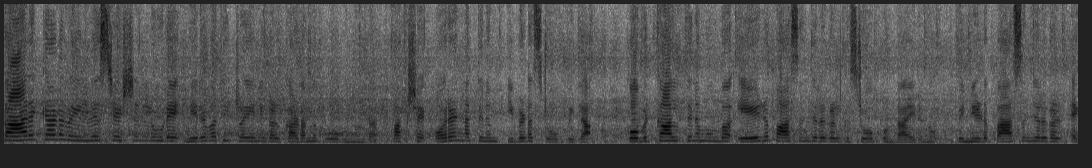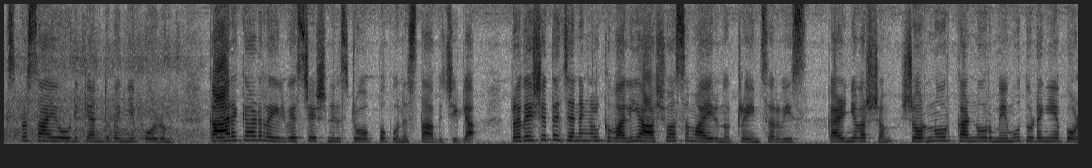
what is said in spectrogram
കാരക്കാട് റെയിൽവേ സ്റ്റേഷനിലൂടെ നിരവധി ട്രെയിനുകൾ കടന്നു പോകുന്നുണ്ട് പക്ഷേ ഒരെണ്ണത്തിനും ഇവിടെ സ്റ്റോപ്പില്ല. കോവിഡ് കാലത്തിന് മുമ്പ് ഏഴ് പാസഞ്ചറുകൾക്ക് സ്റ്റോപ്പ് ഉണ്ടായിരുന്നു പിന്നീട് പാസഞ്ചറുകൾ എക്സ്പ്രസ്സായി ഓടിക്കാൻ തുടങ്ങിയപ്പോഴും കാരക്കാട് റെയിൽവേ സ്റ്റേഷനിൽ സ്റ്റോപ്പ് പുനഃസ്ഥാപിച്ചില്ല. പ്രദേശത്തെ ജനങ്ങൾക്ക് വലിയ ആശ്വാസമായിരുന്നു ട്രെയിൻ സർവീസ്. കഴിഞ്ഞ വർഷം ഷൊർണൂർ കണ്ണൂർ മെമു തുടങ്ങിയപ്പോൾ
